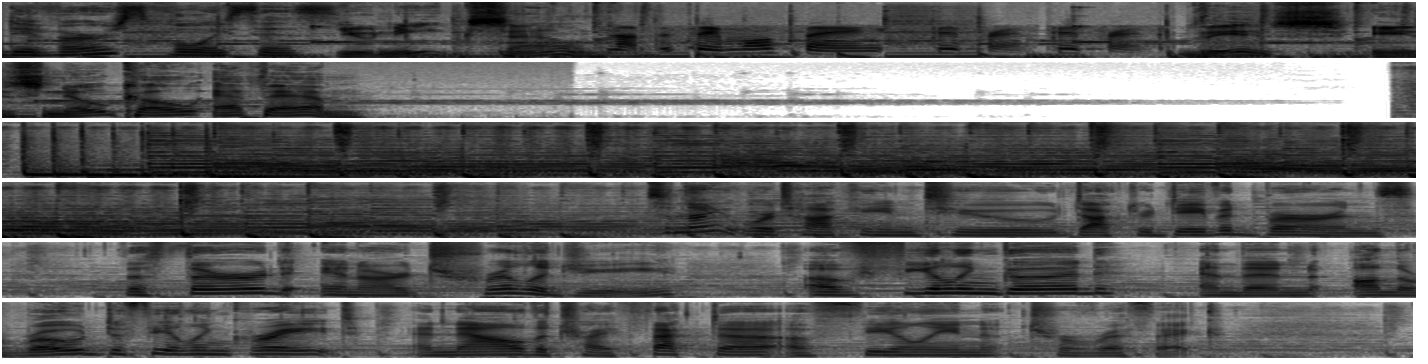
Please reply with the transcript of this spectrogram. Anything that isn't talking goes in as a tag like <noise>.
Diverse voices. Unique sound. Not the same old thing, different, different. This is NoCo FM. Tonight we're talking to Dr. David Burns, the third in our trilogy of Feeling Good and then On the Road to Feeling Great, and now the trifecta of Feeling Terrific.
